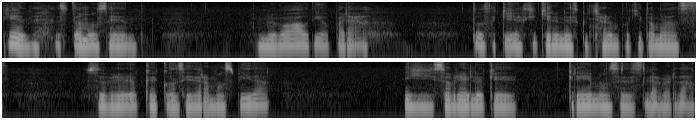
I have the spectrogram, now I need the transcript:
Bien, estamos en un nuevo audio para todos aquellos que quieren escuchar un poquito más sobre lo que consideramos vida y sobre lo que creemos es la verdad.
